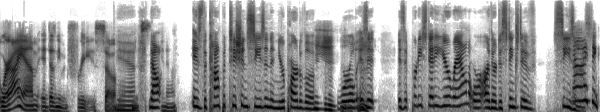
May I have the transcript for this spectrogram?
where I am, it doesn't even freeze. So yeah. Now, you know, is the competition season in your part of the mm-hmm. world? Is it is it pretty steady year round, or are there distinctive seasons? I think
